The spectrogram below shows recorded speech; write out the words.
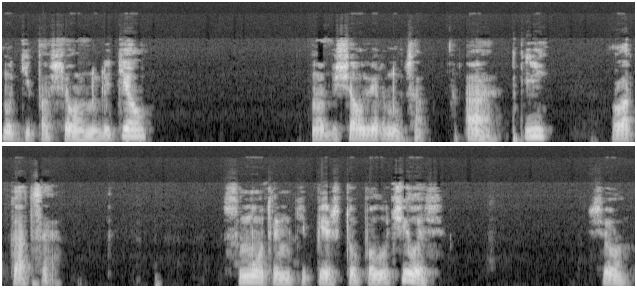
Ну, типа все, он улетел. Но обещал вернуться. А, и локация. Смотрим теперь, что получилось. Все,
